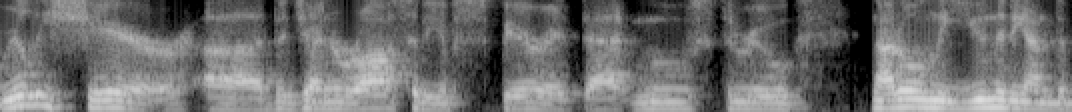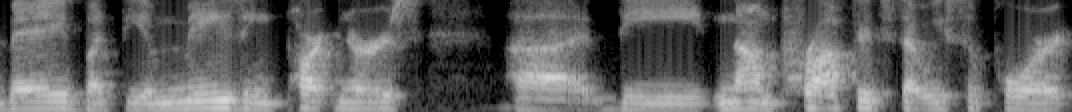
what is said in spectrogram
really share uh, the generosity of spirit that moves through not only Unity on the Bay, but the amazing partners, uh, the nonprofits that we support,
